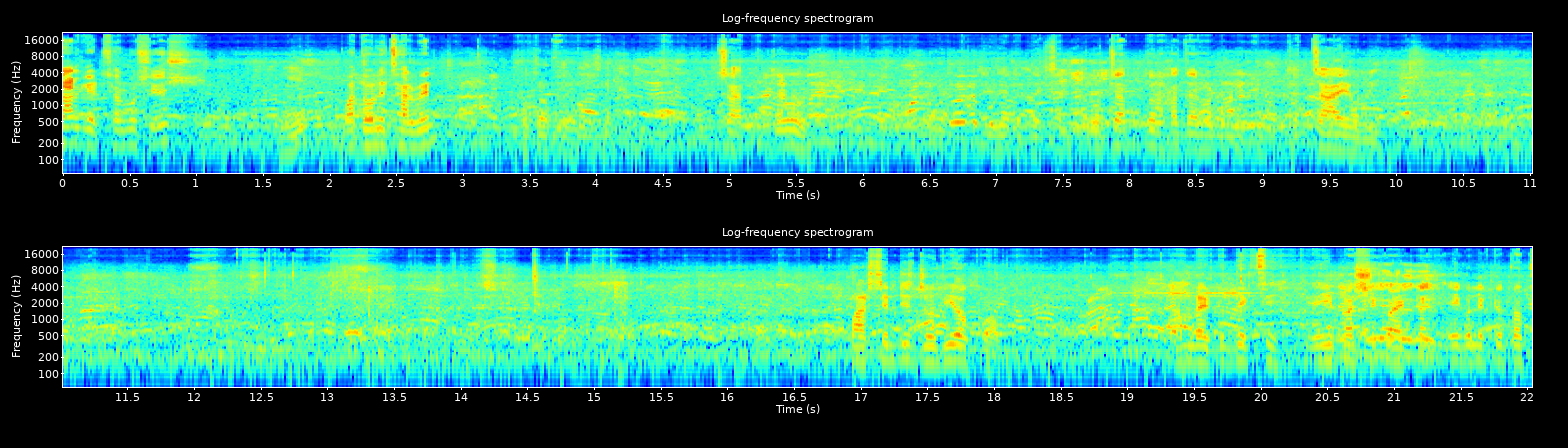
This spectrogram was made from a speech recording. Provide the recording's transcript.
টার্গেট সর্বশেষ? কত হলে ছাড়বেন? পঁচাত্তর। পঁচাত্তর। হাজার হলে চাই উনি। পার্সেন্টেজ যদিও কম। আমরা একটু দেখছি এই পাশে কয়েকটা এগুলো একটু তথ্য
